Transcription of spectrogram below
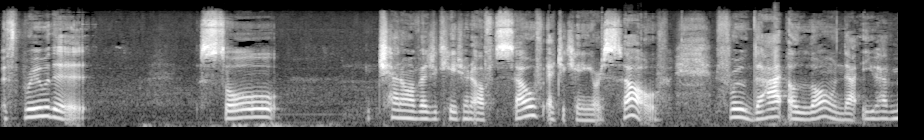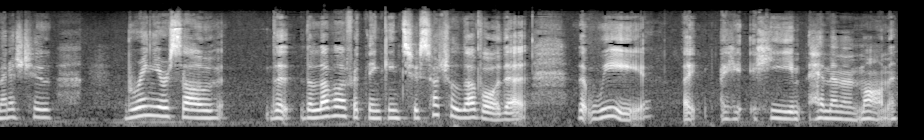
through the sole channel of education of self educating yourself, through that alone, that you have managed to bring yourself the the level of your thinking to such a level that that we like he him and my mom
